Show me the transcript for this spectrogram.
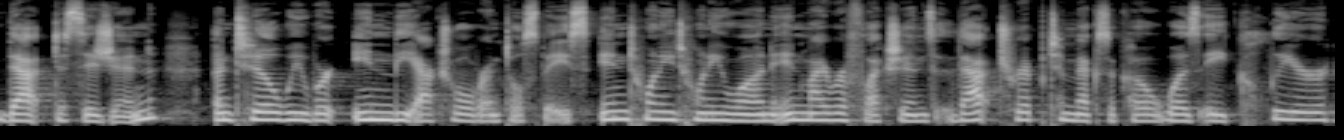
that decision until we were in the actual rental space. In 2021, in my reflections, that trip to Mexico was a clear,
